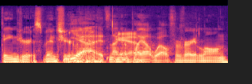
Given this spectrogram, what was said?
Dangerous venture. yeah. man. It's not going to Yeah. play out well for very long,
